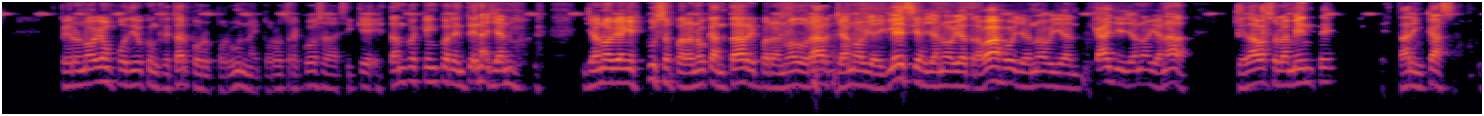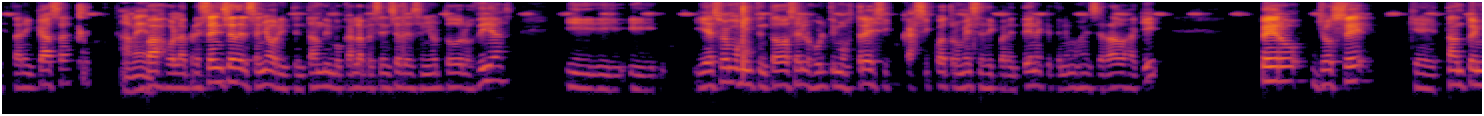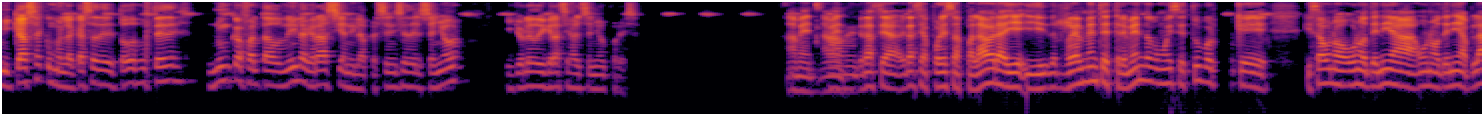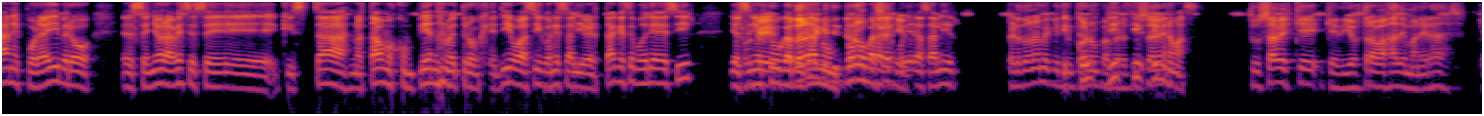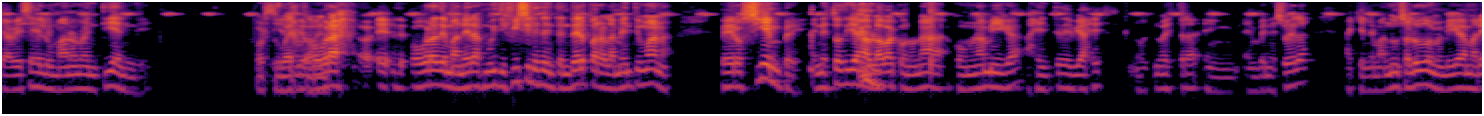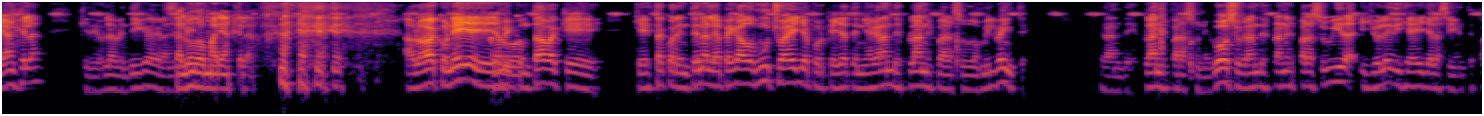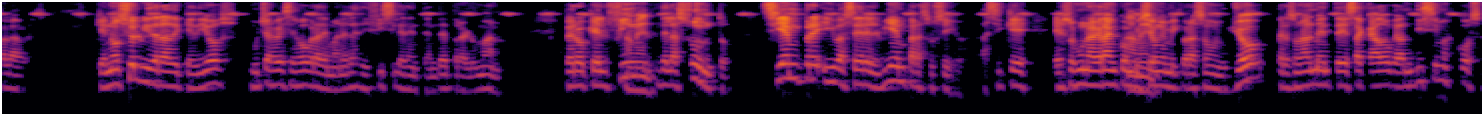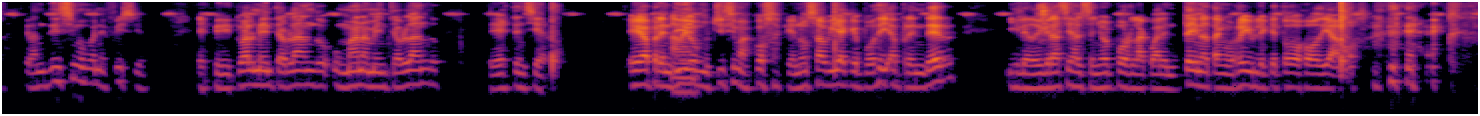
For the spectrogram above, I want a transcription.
pero no habíamos podido concretar por, por una y por otra cosa. Así que estando aquí en cuarentena ya no, ya no habían excusas para no cantar y para no adorar, ya no había iglesias, ya no había trabajo, ya no había calle, ya no había nada. Quedaba solamente estar en casa, estar en casa bajo la presencia del Señor, intentando invocar la presencia del Señor todos los días. Y, y, y, eso hemos intentado hacer los últimos tres y casi cuatro meses de cuarentena que tenemos encerrados aquí. Pero yo sé que tanto en mi casa como en la casa de todos ustedes, nunca ha faltado ni la gracia ni la presencia del Señor. Y yo le doy gracias al Señor por eso. Amén, amén. Gracias, gracias por esas palabras y, realmente es tremendo, como dices tú, porque quizá uno, uno, tenía, uno tenía planes por ahí, pero el Señor a veces eh, quizás no estábamos cumpliendo nuestro objetivo así con esa libertad que se podría decir y el Señor tuvo que apretarnos un poco para que pudiera salir. Perdóname que te interrumpa, pero tú sabes, nomás. Tú sabes que, que, Dios trabaja de maneras que a veces el humano no entiende. Por supuesto. Obra, eh, obra de maneras muy difíciles de entender para la mente humana. Pero siempre, en estos días hablaba con una, con una amiga, agente de viajes nuestra en, en Venezuela, a quien le mando un saludo, mi amiga María Ángela, que Dios la bendiga. Saludos, María Ángela. hablaba con ella y ella me contaba que, que esta cuarentena le ha pegado mucho a ella porque ella tenía grandes planes para su 2020, grandes planes para su negocio, grandes planes para su vida, y yo le dije a ella las siguientes palabras, que no se olvidará de que Dios muchas veces obra de maneras difíciles de entender para el humano, pero que el fin del asunto siempre iba a ser el bien para sus hijos. Así que eso es una gran convicción en mi corazón. Yo personalmente he sacado grandísimas cosas, grandísimos beneficios, espiritualmente hablando, humanamente hablando, de este encierro. He aprendido muchísimas cosas que no sabía que podía aprender y le doy gracias al Señor por la cuarentena tan horrible que todos odiamos.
